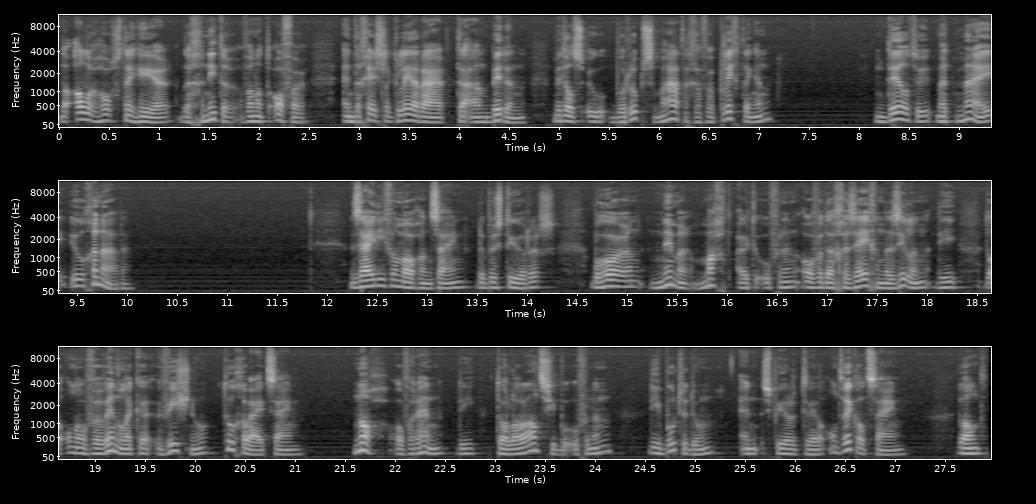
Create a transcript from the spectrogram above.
de Allerhoogste Heer, de genieter van het offer en de geestelijk leraar te aanbidden middels uw beroepsmatige verplichtingen, deelt u met mij uw genade. Zij die vermogen zijn, de bestuurders, behoren nimmer macht uit te oefenen over de gezegende zielen die de onoverwinnelijke Vishnu toegewijd zijn, noch over hen die tolerantie beoefenen, die boete doen en spiritueel ontwikkeld zijn, want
